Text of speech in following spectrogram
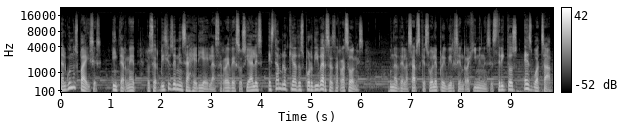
algunos países, Internet, los servicios de mensajería y las redes sociales están bloqueados por diversas razones. Una de las apps que suele prohibirse en regímenes estrictos es WhatsApp.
